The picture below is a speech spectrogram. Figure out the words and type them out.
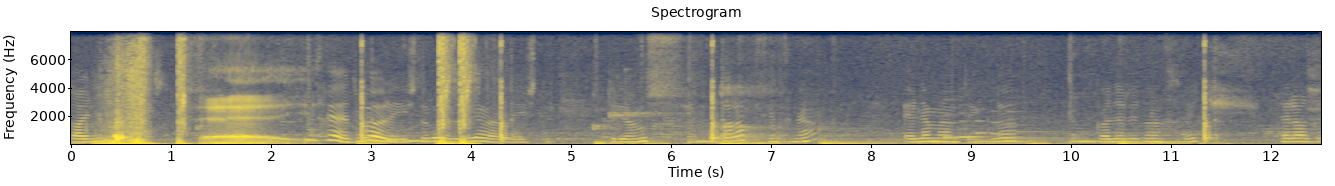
Dynamic. Evet böyle işte böyle level değiştiriyorsunuz. Fotoğraf ne? Element ekle. Galeriden seç. Herhalde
